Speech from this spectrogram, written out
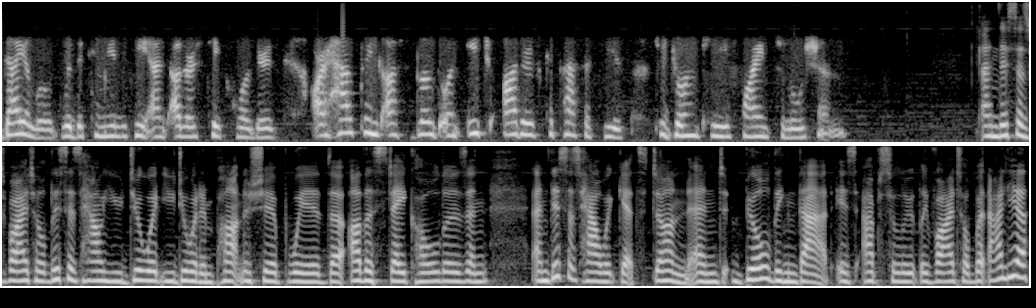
dialogue with the community and other stakeholders are helping us build on each other's capacities to jointly find solutions. And this is vital. This is how you do it. You do it in partnership with uh, other stakeholders and and this is how it gets done and building that is absolutely vital. But Alia,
